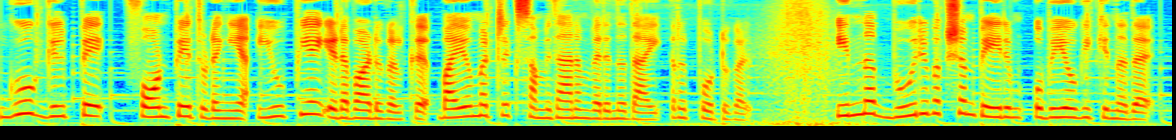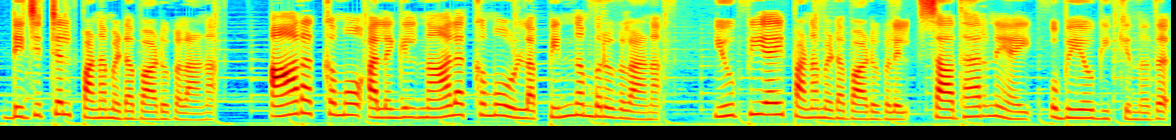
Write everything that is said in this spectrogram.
ഗൂഗിൾ പേ ഫോൺ പേ തുടങ്ങിയ യു പി ഐ ഇടപാടുകൾക്ക് ബയോമെട്രിക് സംവിധാനം വരുന്നതായി റിപ്പോർട്ടുകൾ. ഇന്ന് ഭൂരിപക്ഷം പേരും ഉപയോഗിക്കുന്നത് ഡിജിറ്റൽ പണമിടപാടുകളാണ്. ആറക്കമോ അല്ലെങ്കിൽ നാലക്കമോ ഉള്ള പിൻ നമ്പറുകളാണ് യു പി ഐ പണമിടപാടുകളിൽ സാധാരണയായി ഉപയോഗിക്കുന്നത്.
